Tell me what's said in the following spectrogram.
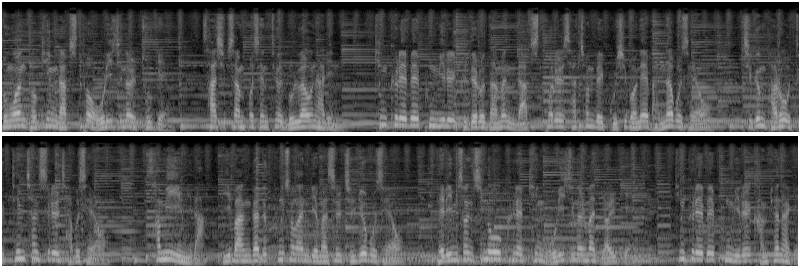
동원 더킹 랍스터 오리지널 2개, 43% 놀라운 할인. 킹크랩의 풍미를 그대로 담은 랍스터를 4,190원에 만나보세요. 지금 바로 득템 찬스를 잡으세요. 3위입니다. 입 안가득 풍성한 게맛을 즐겨보세요. 대림선 스노우 크랩 킹 오리지널 맛 10개. 킹크랩의 풍미를 간편하게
